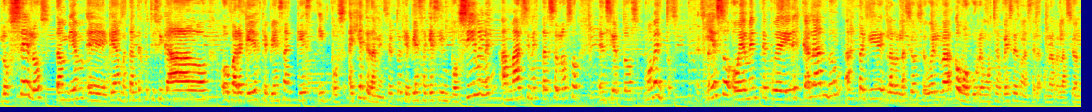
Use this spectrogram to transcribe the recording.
los celos también eh, quedan bastante justificados o para aquellos que piensan que es imposible. Hay gente también, ¿cierto?, que piensa que es imposible amar sin estar celoso en ciertos momentos. Exacto. Y eso obviamente puede ir escalando hasta que la relación se vuelva, como ocurre muchas veces, una, una relación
